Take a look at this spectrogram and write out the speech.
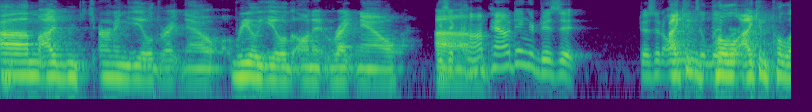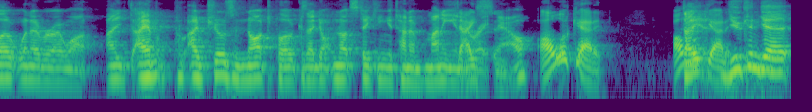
um I'm earning yield right now, real yield on it right now. Is it Um, compounding or does it does it only I can deliver? pull I can pull out whenever I want. I I haven't I've chosen not to pull out because I don't I'm not staking a ton of money in it right now. I'll look at it. I'll Di- look at it. You can get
